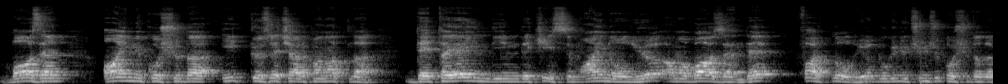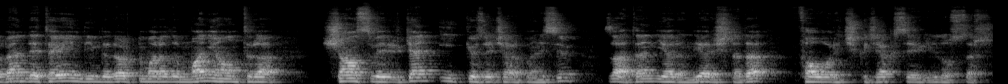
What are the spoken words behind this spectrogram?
Bazen aynı koşuda ilk göze çarpan atla detaya indiğimdeki isim aynı oluyor ama bazen de farklı oluyor. Bugün 3. koşuda da ben detaya indiğimde 4 numaralı Money Hunter'a şans verirken ilk göze çarpan isim zaten yarın yarışta da favori çıkacak sevgili dostlar.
